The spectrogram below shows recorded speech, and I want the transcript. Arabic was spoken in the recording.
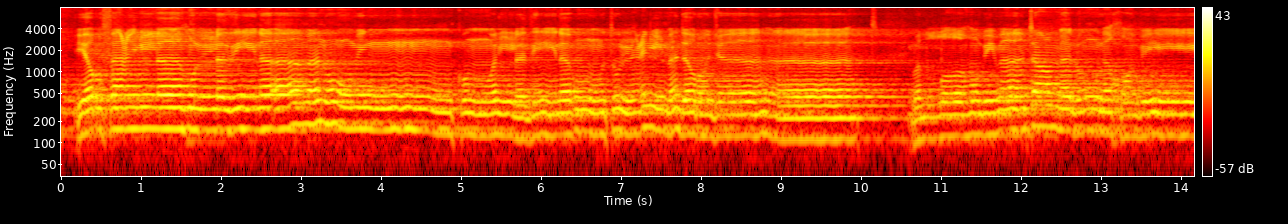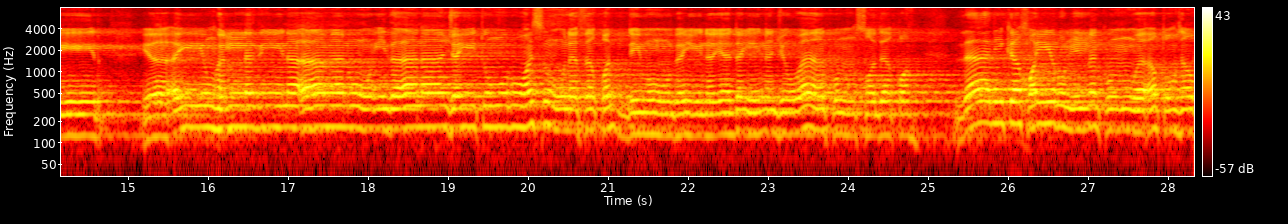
يرفع الله الذين آمنوا منكم والذين أوتوا العلم درجات والله بما تعملون خبير يا أيها الذين آمنوا إذا ناجيتم الرسول فقدموا بين يدي نجواكم صدقة ذلك خير لكم وأطهر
